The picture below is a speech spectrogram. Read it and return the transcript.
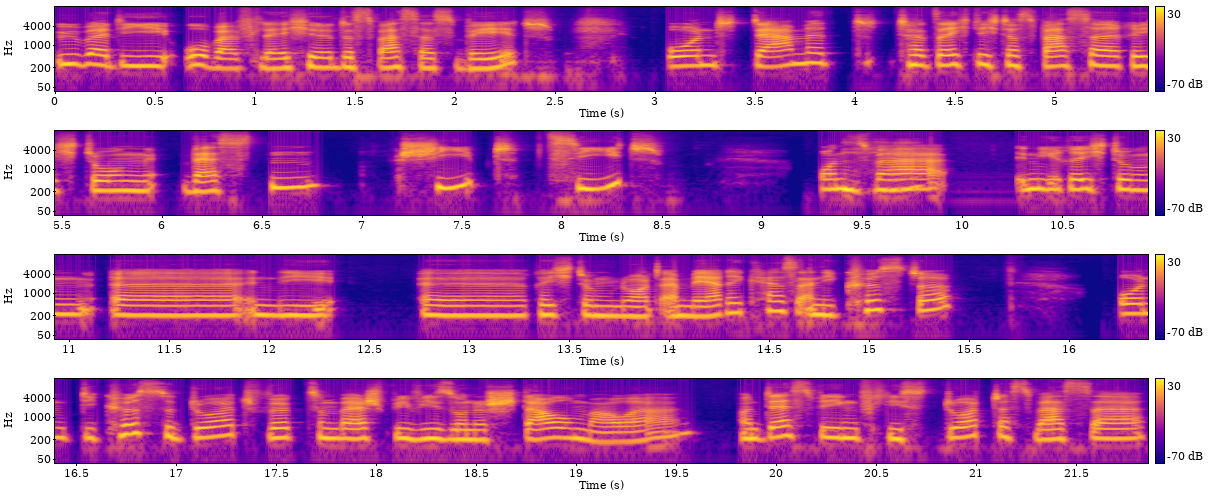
über die Oberfläche des Wassers weht und damit tatsächlich das Wasser Richtung Westen schiebt, zieht. Und Mhm. zwar in die Richtung, äh, in die äh, Richtung Nordamerikas, an die Küste. Und die Küste dort wirkt zum Beispiel wie so eine Staumauer. Und deswegen fließt dort das Wasser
